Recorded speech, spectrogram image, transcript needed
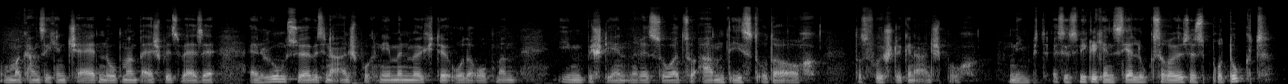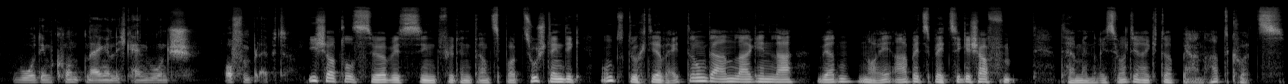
Und man kann sich entscheiden, ob man beispielsweise ein Roomservice in Anspruch nehmen möchte oder ob man im bestehenden Resort zu Abend isst oder auch das Frühstück in Anspruch nimmt. Es ist wirklich ein sehr luxuriöses Produkt wo dem Kunden eigentlich kein Wunsch offen bleibt. E-Shuttle-Service sind für den Transport zuständig und durch die Erweiterung der Anlage in La werden neue Arbeitsplätze geschaffen. Thermen Ressortdirektor Bernhard Kurz.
